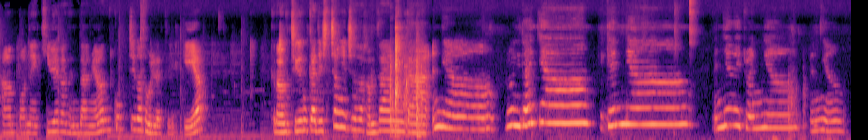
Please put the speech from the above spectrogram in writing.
다음번에 기회가 된다면 꼭 찍어서 올려드릴게요. 그럼 지금까지 시청해주셔서 감사합니다. 안녕. 루니도 안녕. 애기 안녕. 안녕 해줘 안녕. 안녕.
